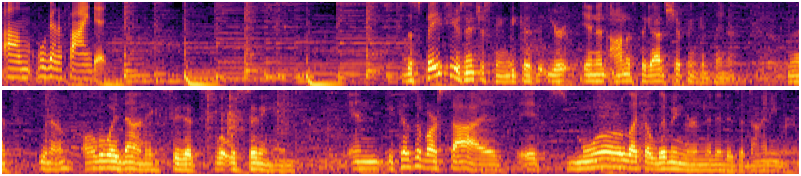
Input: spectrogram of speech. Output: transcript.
um, we're going to find it. The space here is interesting because you're in an honest-to-God shipping container. And that's, you know, all the way down. You can see that's what we're sitting in. And because of our size, it's more like a living room than it is a dining room.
